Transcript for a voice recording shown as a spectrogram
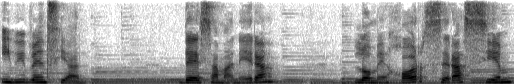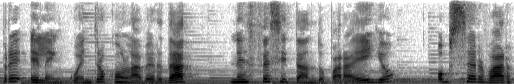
y vivencial. De esa manera, lo mejor será siempre el encuentro con la verdad, necesitando para ello observar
